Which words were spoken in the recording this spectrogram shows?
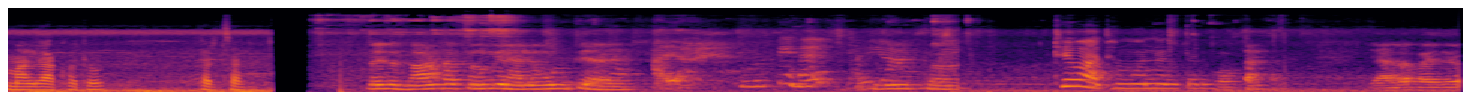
तुम्हाला दाखवतो. तर चला. कमी आहे आणि उलटी आहे. ठेवा आता मग नंतर. यायला पाहिजे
